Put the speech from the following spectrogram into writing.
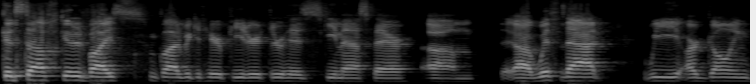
Good stuff. Good advice. I'm glad we could hear Peter through his ski mask there. Um, uh, with that, we are going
